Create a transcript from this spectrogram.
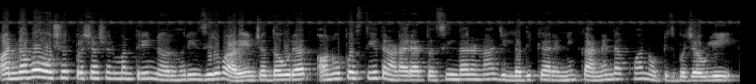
अन्न व औषध प्रशासन मंत्री नरहरी झिरवाळ यांच्या दौऱ्यात अनुपस्थित राहणाऱ्या तहसीलदारांना जिल्हाधिकाऱ्यांनी काने दाखवा नोटीस बजावली.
